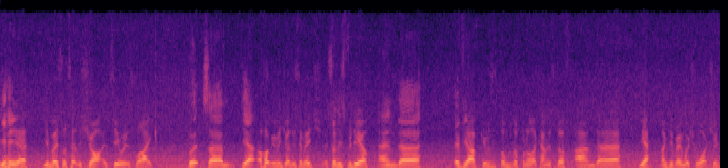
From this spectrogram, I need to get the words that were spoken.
you're here, you may as well take the shot and see what it's like. But um, yeah, I hope you've enjoyed this image, so this video, and uh, if you have, give us a thumbs up and all that kind of stuff. And uh, yeah, thank you very much for watching.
